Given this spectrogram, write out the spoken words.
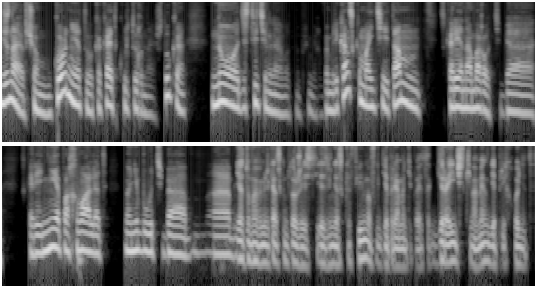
Не знаю, в чем корни этого, какая-то культурная штука, но действительно, вот, например, в американском IT там скорее наоборот, тебя скорее не похвалят, но не будут тебя... э, Я думаю, в американском тоже есть, есть несколько фильмов, где прямо, типа, это героический момент, где приходит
